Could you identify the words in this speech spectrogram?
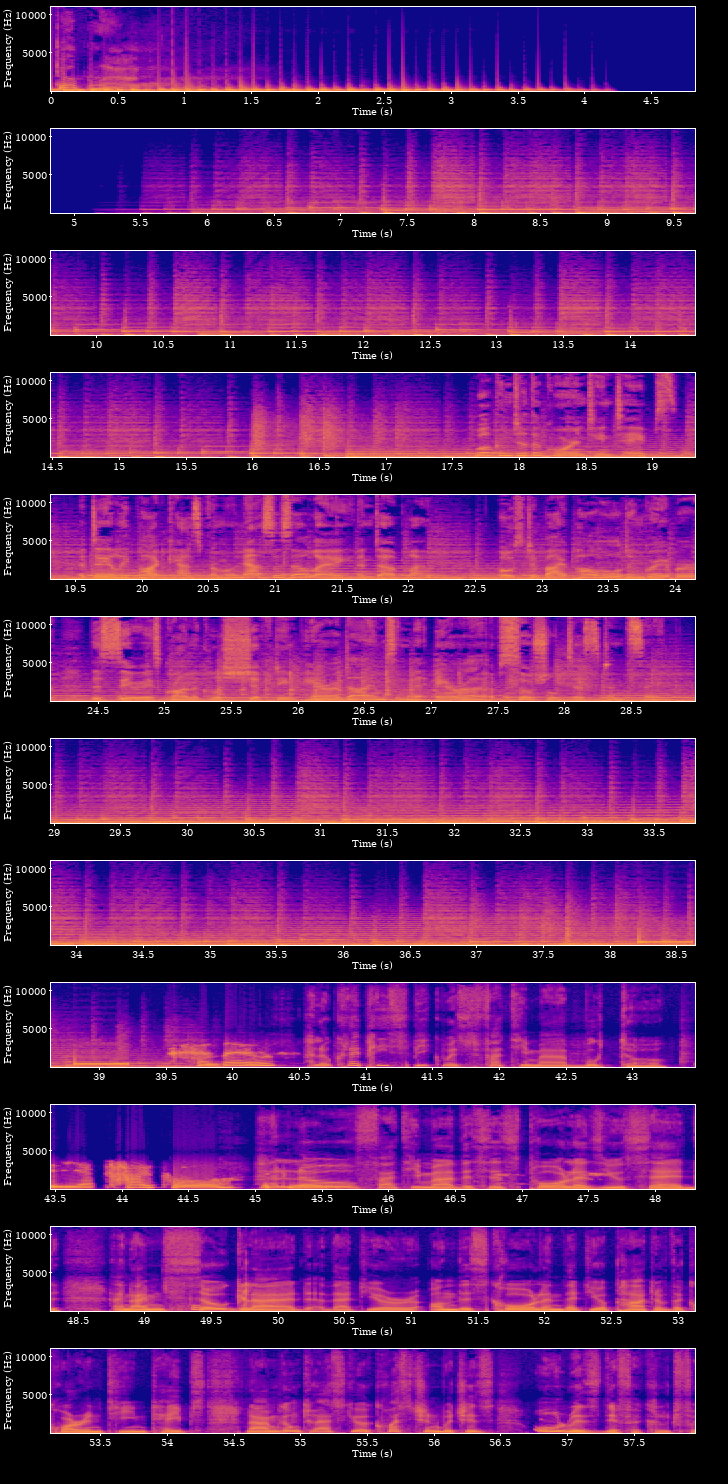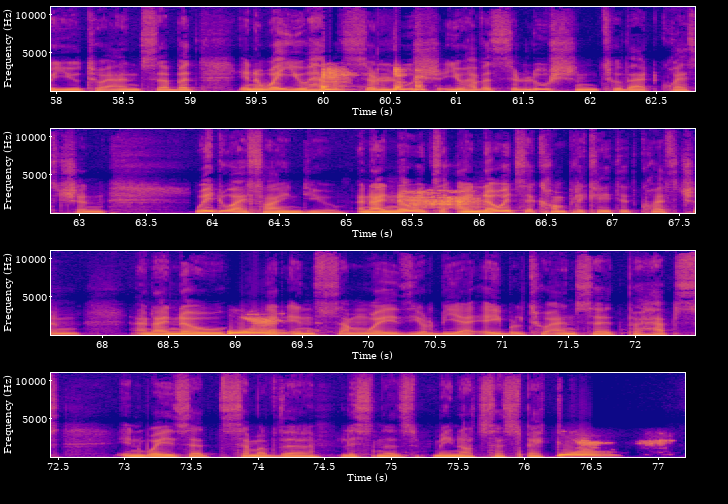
Dublab. Welcome to the Quarantine Tapes, a daily podcast from Onassis LA and Dublab. Hosted by Paul Holdengraber, this series chronicles shifting paradigms in the era of social distancing. Hello. Hello, could I please speak with Fatima Bhutto? Yes, hi, Paul. Hello. Fatima. This is Paul, as you said, and I'm so glad that you're on this call and that you're part of the quarantine tapes. Now, I'm going to ask you a question which is always difficult for you to answer, but in a way, you have a solution. you have a solution to that question. Where do I find you? And I know it's a, I know it's a complicated question, and I know that in some ways you'll be able to answer it, perhaps in ways that some of the listeners may not suspect. Yeah.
